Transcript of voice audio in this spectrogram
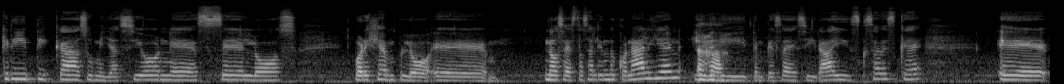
críticas, humillaciones, celos. Por ejemplo, eh, no sé, estás saliendo con alguien y, te empieza a decir, ay, ¿sabes qué? Eh,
